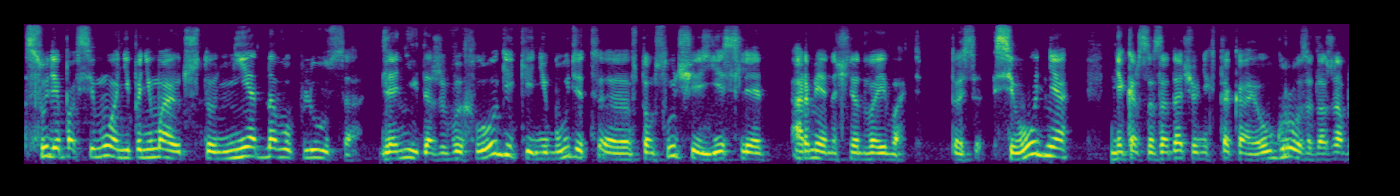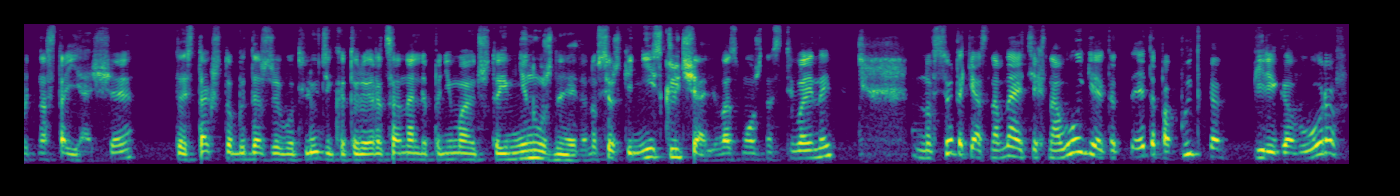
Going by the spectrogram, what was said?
судя по всему, они понимают, что ни одного плюса для них даже в их логике не будет э, в том случае, если армия начнет воевать. То есть сегодня мне кажется, задача у них такая. Угроза должна быть настоящая. То есть так, чтобы даже вот люди, которые рационально понимают, что им не нужно это, но все-таки не исключали возможности войны. Но все-таки основная технология — это попытка переговоров.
